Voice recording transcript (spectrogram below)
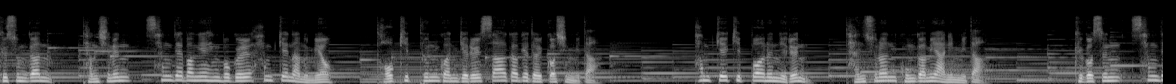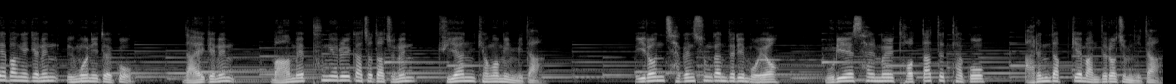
그 순간 당신은 상대방의 행복을 함께 나누며 더 깊은 관계를 쌓아가게 될 것입니다. 함께 기뻐하는 일은 단순한 공감이 아닙니다. 그것은 상대방에게는 응원이 되고 나에게는 마음의 풍요를 가져다주는 귀한 경험입니다. 이런 작은 순간들이 모여 우리의 삶을 더 따뜻하고 아름답게 만들어줍니다.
